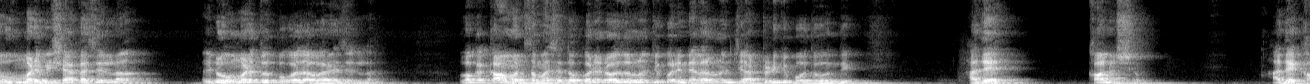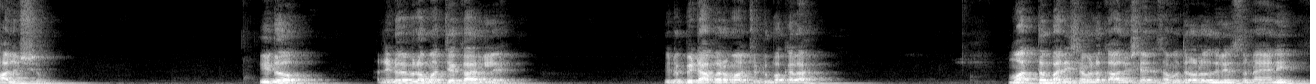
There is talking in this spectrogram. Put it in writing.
ఉమ్మడి విశాఖ జిల్లా ఇటు ఉమ్మడి తూర్పుగోదావరి జిల్లా. ఒక కామన్ సమస్యతో కొన్ని రోజుల నుంచి కొన్ని నెలల నుంచి అట్టుడికిపోతూ ఉంది. అదే కాలుష్యం. అదే కాలుష్యం. ఇటు రెండు వైపుల మత్స్యకారులే. ఇటు పిఠాపురం చుట్టుపక్కల మొత్తం పరిశ్రమల కాలుష్యాన్ని సముద్రంలో వదిలేస్తున్నాయని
